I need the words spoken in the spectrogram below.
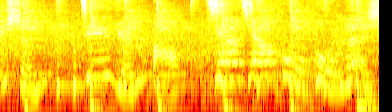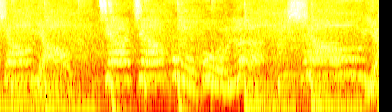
财神接元宝家家户户乐逍遥家家户户乐逍遥。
